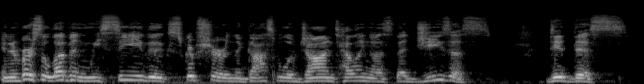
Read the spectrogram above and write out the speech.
And in verse 11, we see the scripture in the Gospel of John telling us that Jesus did this,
